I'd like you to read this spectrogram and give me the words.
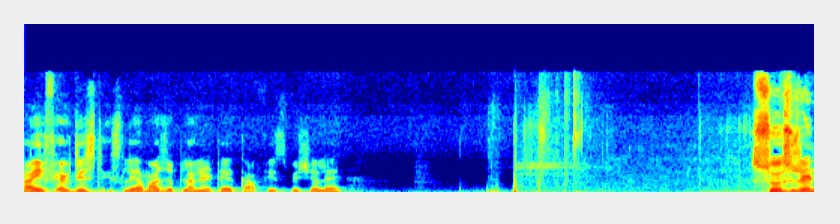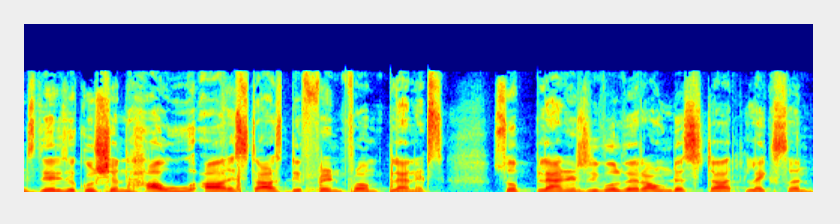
life exist इसलिए हमारा जो प्लानट है काफ़ी स्पेशल है so students there is a question how are stars different from planets so planets revolve around a star like sun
